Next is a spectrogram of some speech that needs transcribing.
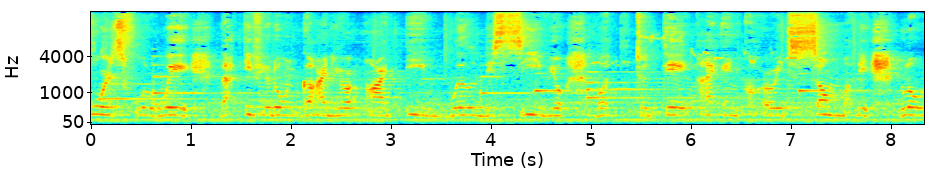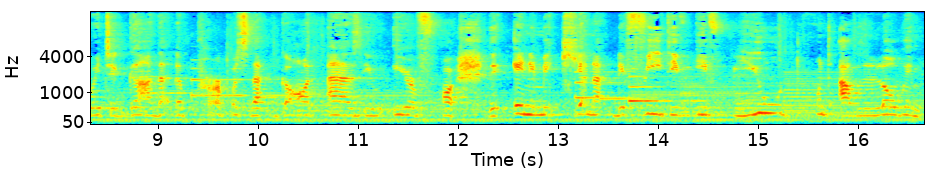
forceful way that if you don't guard your heart, he will deceive you. But today I encourage somebody, glory to God, that the purpose that God has you here for, the enemy cannot defeat him if you don't allow him.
